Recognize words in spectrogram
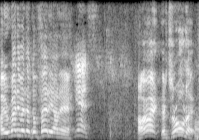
Are you ready with the confetti, Annie? Yes. All right, let's roll it.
